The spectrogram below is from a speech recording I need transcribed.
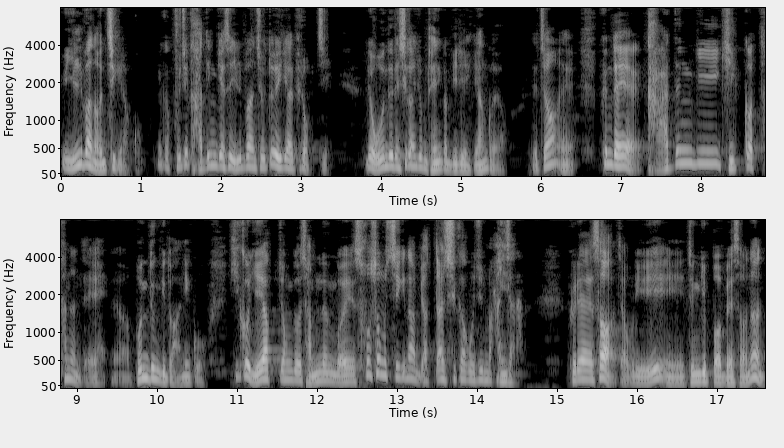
일반 원칙이라고. 그러니까 굳이 가등기에서 일반 원칙을 또 얘기할 필요 없지. 근데 오늘은 시간이 좀 되니까 미리 얘기한 거예요. 됐죠? 예. 근데 가등기 기껏 하는데 어, 본등기도 아니고 기껏 예약 정도 잡는 거에 소송식이나 몇 달씩 하고 지금 아니잖아. 그래서 자 우리 이 등기법에서는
